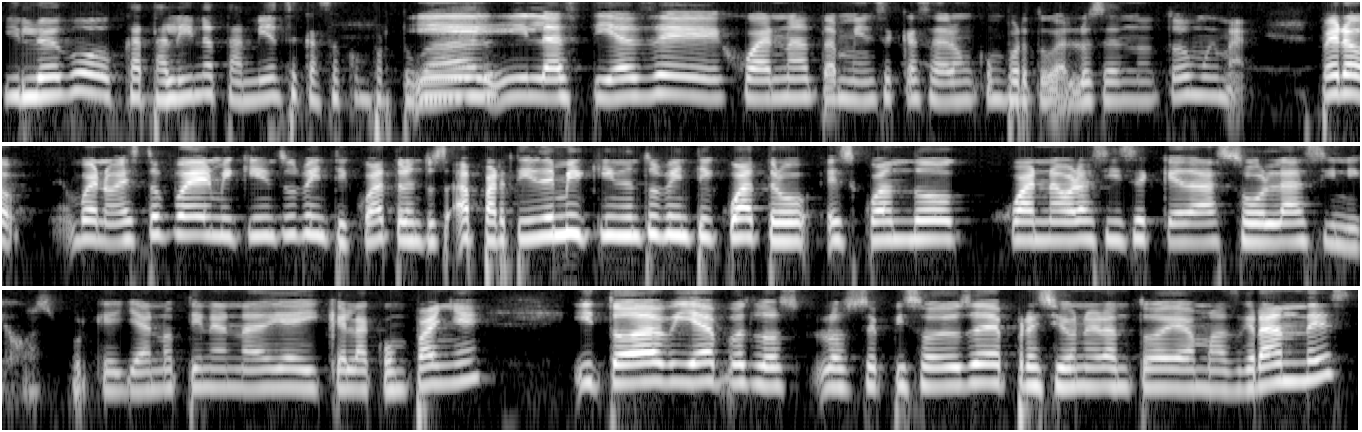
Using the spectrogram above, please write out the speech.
y luego Catalina también se casó con Y, Portugal. y las tías de Juana también se casaron con Portugal. O sea, no, todo muy mal. Pero bueno, esto fue en 1524. Entonces, a partir de 1524 es cuando Juana ahora sí se queda sola sin hijos, porque ya no tiene a nadie ahí que la acompañe. Y todavía, pues, los, los episodios de depresión eran todavía más grandes.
